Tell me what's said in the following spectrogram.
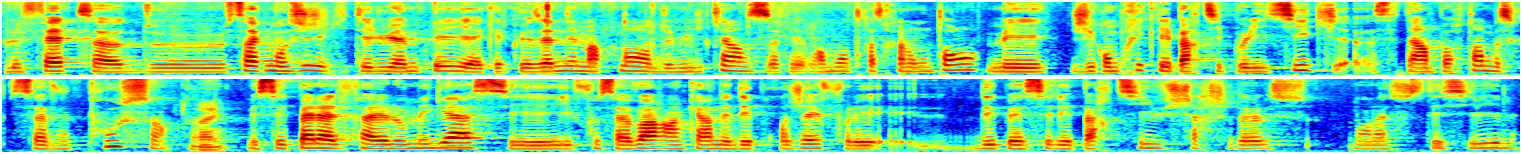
le fait euh, de... C'est vrai que moi aussi j'ai quitté l'UMP il y a quelques années maintenant, en 2015, ça fait vraiment très très longtemps, mais j'ai compris que les partis politiques, euh, c'était important parce que ça vous pousse, mais mais c'est pas l'alpha et l'oméga, il faut savoir incarner des projets, il faut les, dépasser les partis, chercher dans la société civile.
